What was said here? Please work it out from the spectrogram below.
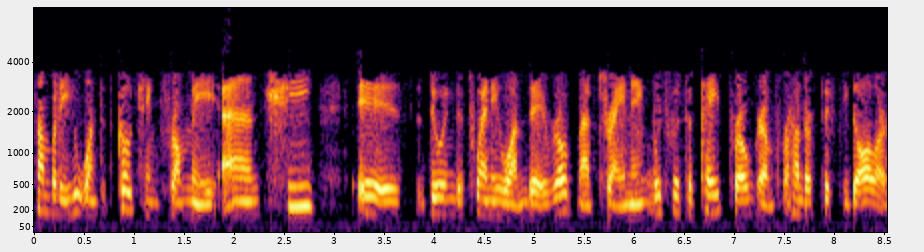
somebody who wanted coaching from me, and she is doing the 21 day roadmap training, which was a paid program for $150,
